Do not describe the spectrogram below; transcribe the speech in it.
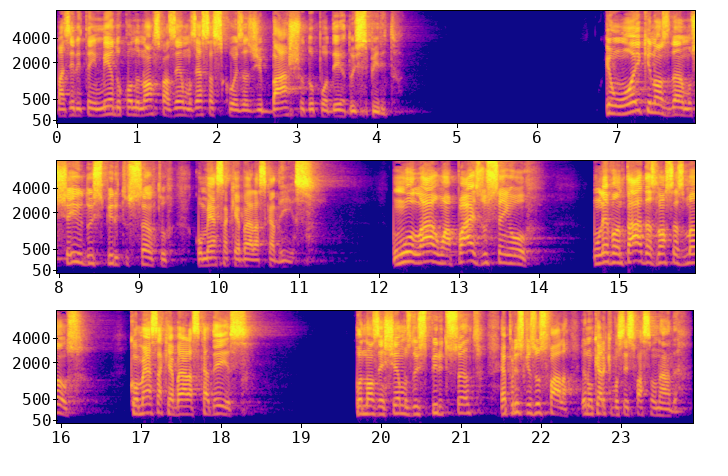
mas ele tem medo quando nós fazemos essas coisas debaixo do poder do Espírito. Porque um oi que nós damos, cheio do Espírito Santo, começa a quebrar as cadeias. Um olá, uma paz do Senhor, um levantar das nossas mãos, começa a quebrar as cadeias. Quando nós enchemos do Espírito Santo, é por isso que Jesus fala: Eu não quero que vocês façam nada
